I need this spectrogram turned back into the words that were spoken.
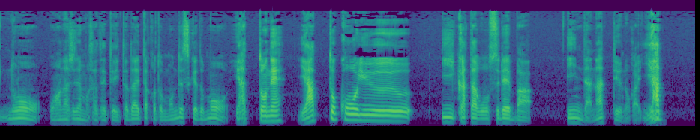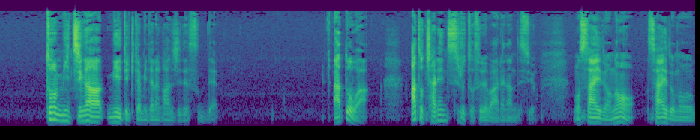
のお話でもさせていただいたかと思うんですけどもやっとねやっとこういう言い方をすればいいんだなっていうのがやっと道が見えてきたみたいな感じですんで。あとはあとチャレンジするとすればあれなんですよ。もうサイドのサイドの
